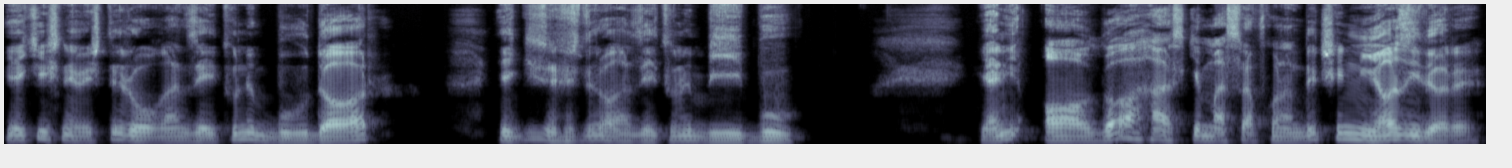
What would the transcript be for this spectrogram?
یکیش نوشته روغن زیتون بودار یکیش نوشته روغن زیتون بیبو. یعنی آگاه هست که مصرف کننده چه نیازی داره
